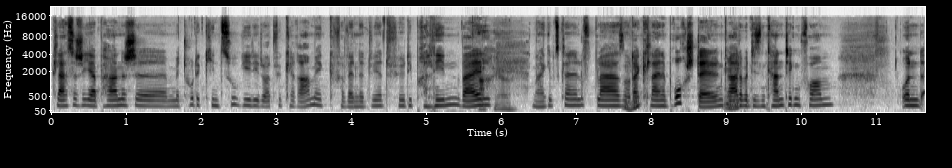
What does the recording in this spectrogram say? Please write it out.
klassische japanische Methode Kintsugi, die dort für Keramik verwendet wird, für die Pralinen, weil Ach ja. mal gibt es kleine Luftblasen oder kleine Bruchstellen, gerade bei diesen kantigen Formen. Und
